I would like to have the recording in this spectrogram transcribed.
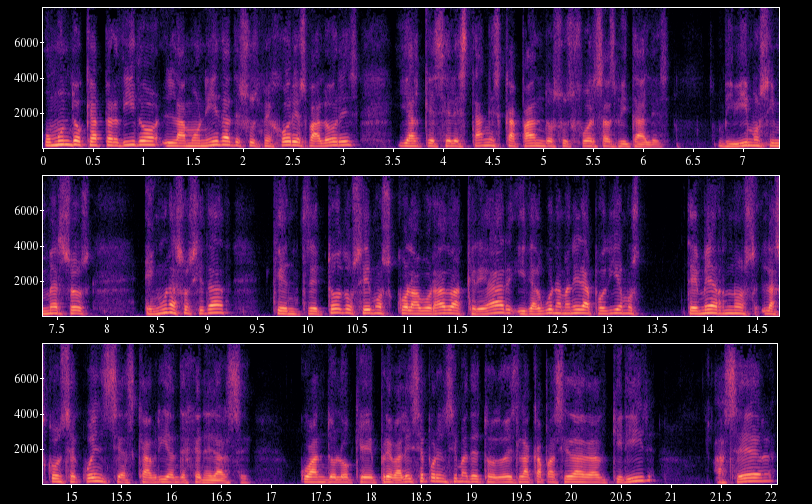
un mundo que ha perdido la moneda de sus mejores valores y al que se le están escapando sus fuerzas vitales. Vivimos inmersos en una sociedad que entre todos hemos colaborado a crear y de alguna manera podíamos temernos las consecuencias que habrían de generarse, cuando lo que prevalece por encima de todo es la capacidad de adquirir, hacer,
